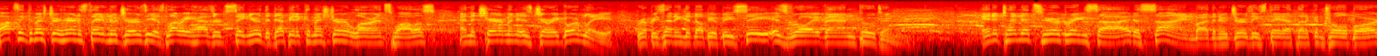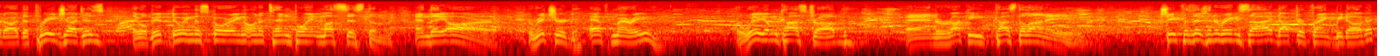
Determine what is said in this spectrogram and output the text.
Boxing commissioner here in the state of New Jersey is Larry Hazard Sr., the deputy commissioner, Lawrence Wallace, and the chairman is Jerry Gormley. Representing the WBC is Roy Van Putten. In attendance here at ringside, assigned by the New Jersey State Athletic Control Board, are the three judges. They will be doing the scoring on a 10-point must system. And they are Richard F. Murray, William Kostrub, and Rocky Castellani. Chief physician at ringside, Dr. Frank B. Doggett.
